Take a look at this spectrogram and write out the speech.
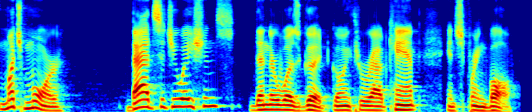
much more bad situations than there was good going throughout camp and spring ball.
